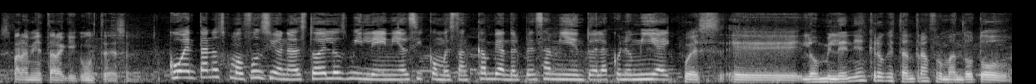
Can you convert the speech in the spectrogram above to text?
Es para mí estar aquí con ustedes hoy. Cuéntanos cómo funciona esto de los millennials y cómo están cambiando el pensamiento de la economía. Pues eh, los millennials creo que están transformando todo,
